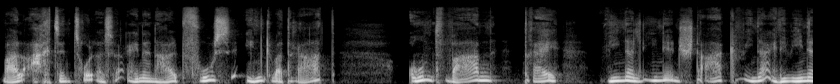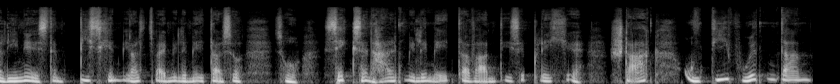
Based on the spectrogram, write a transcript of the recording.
mal 18 Zoll, also eineinhalb Fuß im Quadrat und waren drei Wiener Linien stark. Wiener, eine Wiener Linie ist ein bisschen mehr als zwei Millimeter, also so sechseinhalb Millimeter waren diese Bleche stark und die wurden dann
